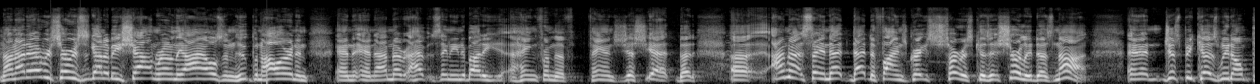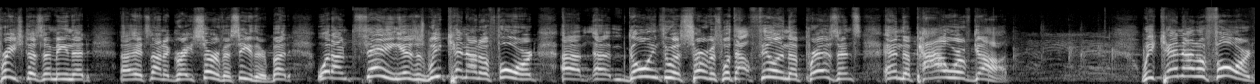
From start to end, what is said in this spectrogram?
Now, not every service has got to be shouting around the aisles and hooping and hollering, and, and, and I've never, I haven't seen anybody hang from the fans just yet. But uh, I'm not saying that that defines great service because it surely does not. And just because we don't preach doesn't mean that uh, it's not a great service either. But what I'm saying is, is we cannot afford uh, uh going through a service without feeling the presence and the power of God. We cannot afford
